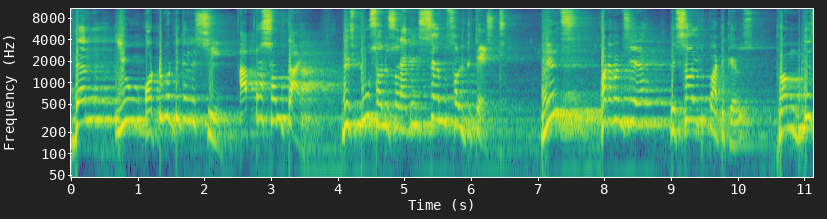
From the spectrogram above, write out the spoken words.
then you automatically see after some time these two solutions having same salty taste. Means what happens here? The salt particles from this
